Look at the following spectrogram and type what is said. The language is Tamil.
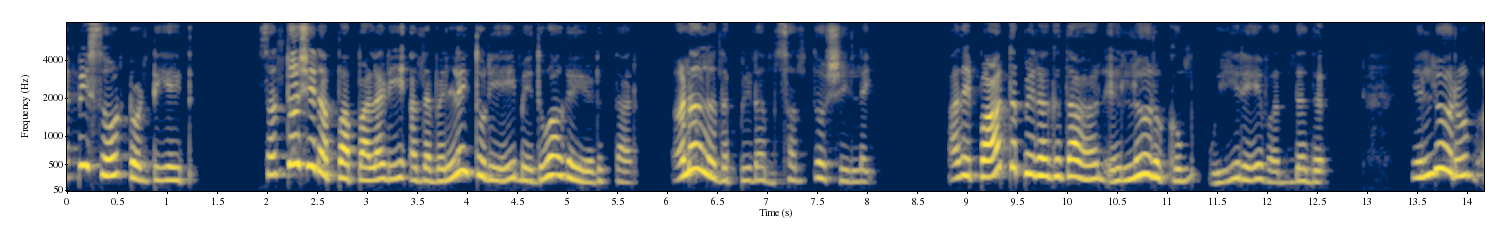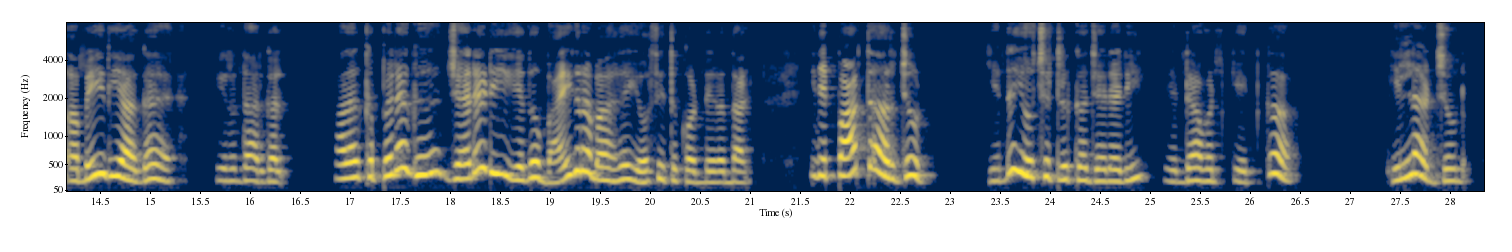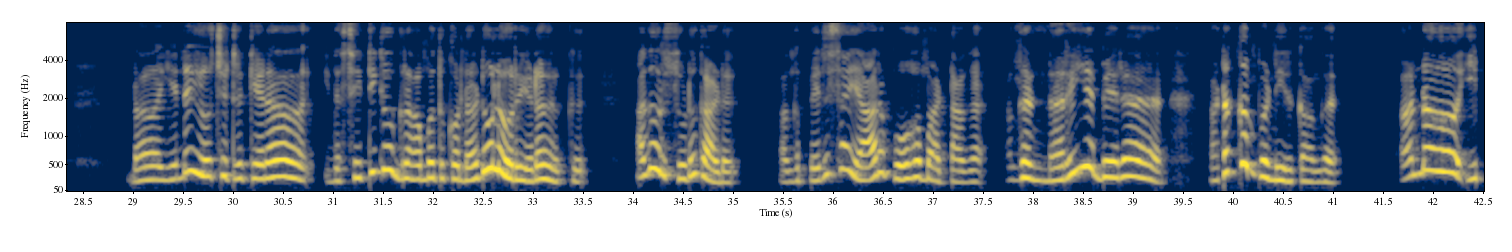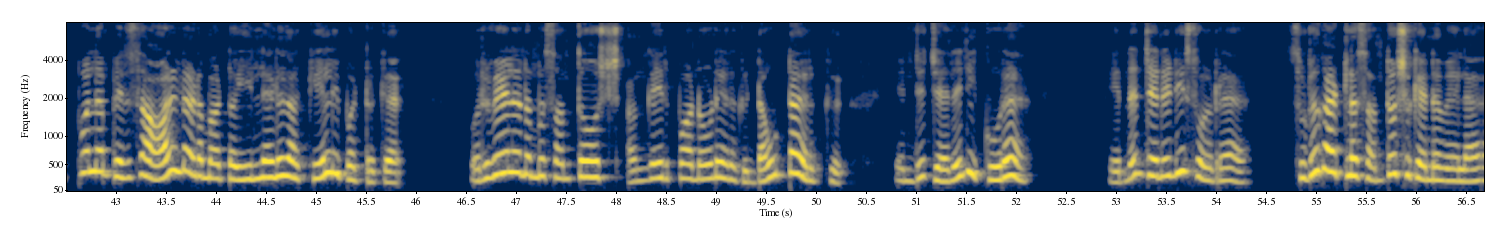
எபிசோட் டுவெண்ட்டி எயிட் சந்தோஷின் அப்பா பழனி அந்த வெள்ளை துணியை மெதுவாக எடுத்தார். ஆனால் அந்த பிணம் சந்தோஷ் இல்லை. அதை பார்த்த பிறகுதான் எல்லோருக்கும் உயிரே வந்தது. எல்லோரும் அமைதியாக இருந்தார்கள். அதற்கு பிறகு ஜனனி ஏதோ பயங்கரமாக யோசித்து கொண்டிருந்தாள். இதை பார்த்த அர்ஜுன் என்ன யோசிச்சுட்டு இருக்க ஜனனி? என்று அவன் கேட்க இல்லை அர்ஜுன் நான் என்ன யோசிச்சிட்ருக்கேன்னா இந்த சிட்டிக்கும் கிராமத்துக்கும் நடுவில் ஒரு இடம் இருக்குது அது ஒரு சுடுகாடு. அங்கே பெருசாக யாரும் போக மாட்டாங்க. அங்கே நிறைய பேரை அடக்கம் பண்ணியிருக்காங்க. ஆனால் இப்போல்லாம் பெருசாக ஆள் நடமாட்டம் இல்லைன்னு நான் கேள்விப்பட்டிருக்கேன். ஒருவேளை நம்ம சந்தோஷ் அங்கே இருப்பானோன்னு எனக்கு டவுட்டாக இருக்குது என்று ஜனனி கூற என்ன ஜனனி சொல்கிற சுடுகாட்டில் சந்தோஷுக்கு என்ன வேலை?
